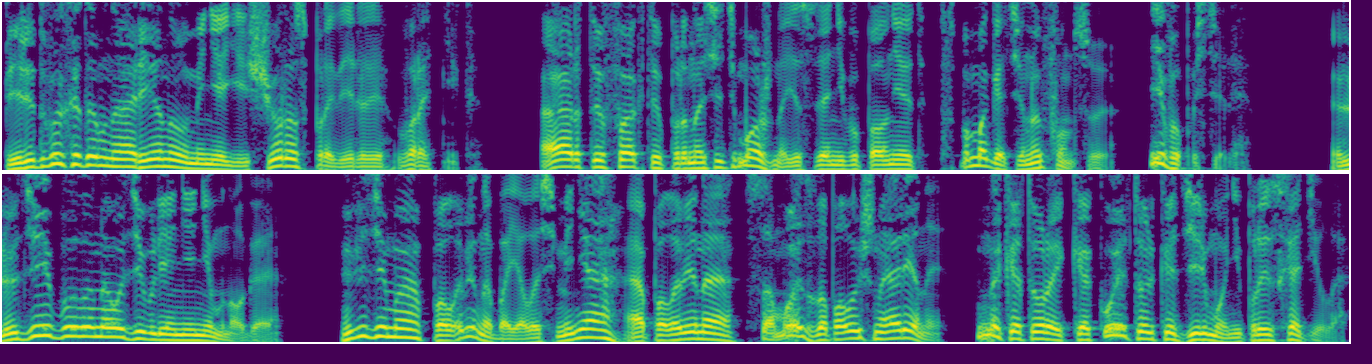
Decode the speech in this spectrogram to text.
Перед выходом на арену у меня еще раз проверили воротник. А артефакты проносить можно, если они выполняют вспомогательную функцию. И выпустили. Людей было на удивление немного. Видимо, половина боялась меня, а половина — самой злополучной арены, на которой какое только дерьмо не происходило.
